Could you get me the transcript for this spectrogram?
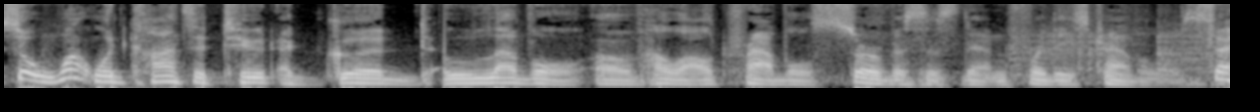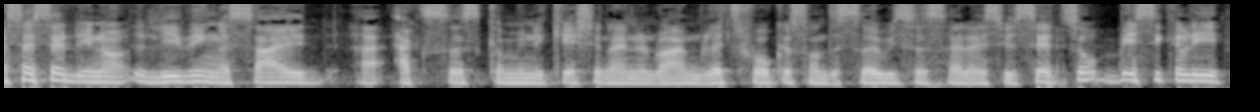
So, what would constitute a good level of halal travel services then for these travelers? So, as I said, you know, leaving aside uh, access, communication, and environment, let's focus on the services side, as you said. So, basically, basically,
